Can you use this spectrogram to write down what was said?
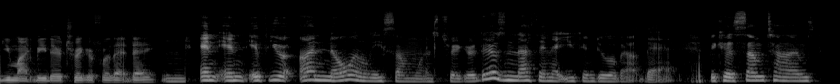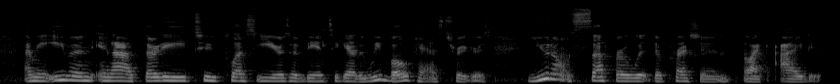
you might be their trigger for that day. Mm-hmm. And and if you're unknowingly someone's triggered, there's nothing that you can do about that. Because sometimes, I mean, even in our 32 plus years of being together, we both has triggers. You don't suffer with depression like I do.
